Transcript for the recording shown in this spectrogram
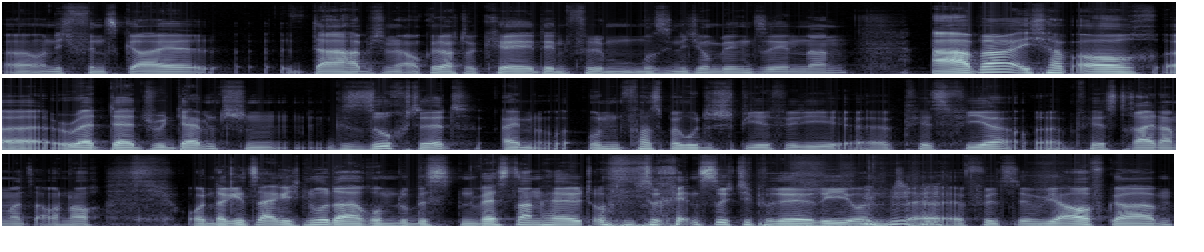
äh, und ich finde es geil, da habe ich mir auch gedacht, okay, den Film muss ich nicht unbedingt sehen dann. Aber ich habe auch äh, Red Dead Redemption gesuchtet, ein unfassbar gutes Spiel für die äh, PS4 oder PS3 damals auch noch. Und da geht es eigentlich nur darum, du bist ein Westernheld und du rennst durch die Prärie und äh, erfüllst irgendwie Aufgaben.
